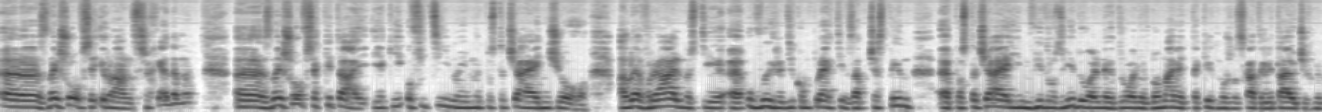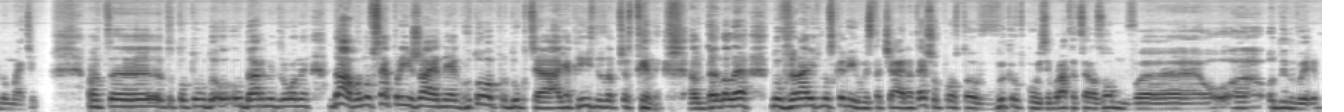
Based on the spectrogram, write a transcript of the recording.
е, знайшовся Іран з шахедами, е, знайшовся Китай, який офіційно їм не постачає нічого, але в реальності е, у вигляді комплектів запчастин постачає їм від розвідувальних дронів до навіть таких, можна сказати, літаючих мінометів. От тобто ударні дрони. Да, воно все приїжджає не як готова продукція, а як різні запчастини. Але ну вже навіть москалів вистачає на те, щоб просто викруткою зібрати це разом в е, один виріб.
